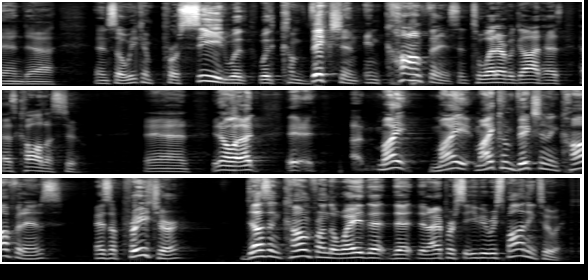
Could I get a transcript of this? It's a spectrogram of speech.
And, uh, and so we can proceed with, with conviction and confidence into whatever God has, has called us to. And, you know, I, it, my, my, my conviction and confidence as a preacher doesn't come from the way that, that, that I perceive you responding to it.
